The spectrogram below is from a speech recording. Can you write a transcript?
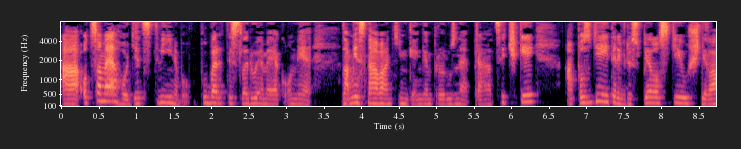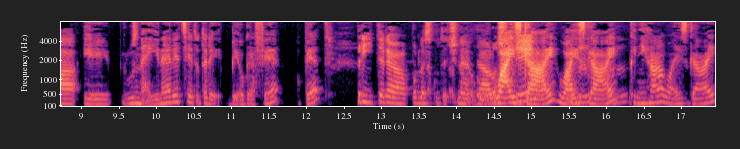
A od samého dětství nebo puberty sledujeme, jak on je zaměstnáván tím gengem pro různé prácičky a později tedy v dospělosti už dělá i různé jiné věci. Je to tedy biografie opět. Prý teda podle skutečné události. Wise Guy, Wise Mhm, Guy, mhm. kniha Wise Guy.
